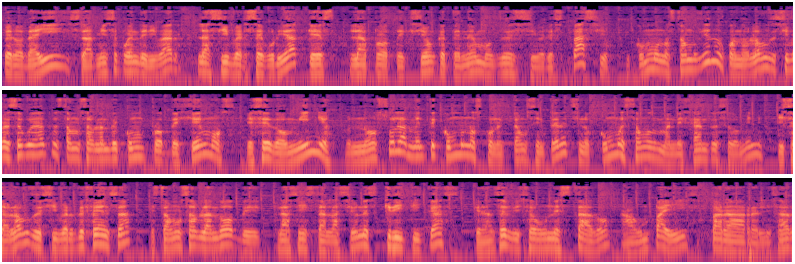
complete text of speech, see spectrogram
pero de ahí también se pueden derivar la ciberseguridad, que es la protección que tenemos de ese ciberespacio. Y cómo nos estamos viendo, cuando hablamos de ciberseguridad pues estamos hablando de cómo protegemos ese dominio, no solamente cómo nos conectamos a internet, sino cómo estamos manejando ese dominio. Y si hablamos de ciberdefensa, estamos hablando de las instalaciones críticas que dan servicio a un estado, a un país, para realizar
